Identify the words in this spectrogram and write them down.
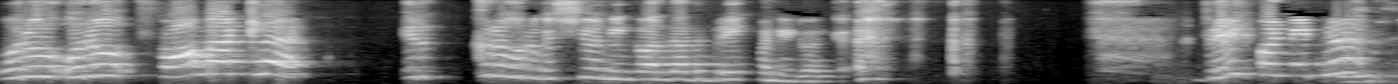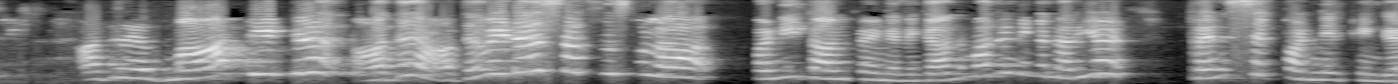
ஒரு ஒரு ஃபார்மேட்ல இருக்கிற ஒரு விஷயம் நீங்க வந்து அதை பிரேக் பண்ணிடுவாங்க. பிரேக் பண்ணிட்டு அது மாத்திட்டு அது அதை விட சக்சஸ்ஃபுல்லா பண்ணி காமிப்பீங்க நீங்க. அந்த மாதிரி நீங்க நிறைய ட்ரெண்ட் செட் பண்ணிருக்கீங்க.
